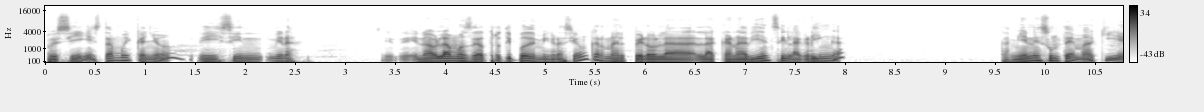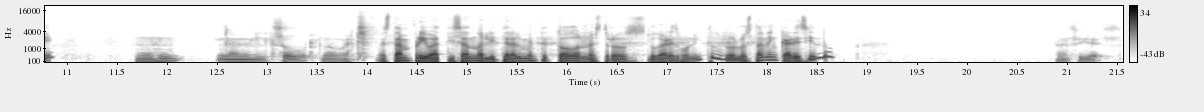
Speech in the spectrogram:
pues sí, está muy cañón. Y sin, mira, y no hablamos de otro tipo de migración, carnal, pero la, la canadiense y la gringa también es un tema aquí, ¿eh? En el sur, no manches. Están privatizando literalmente todos nuestros lugares bonitos, bro, lo están encareciendo. Así es.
